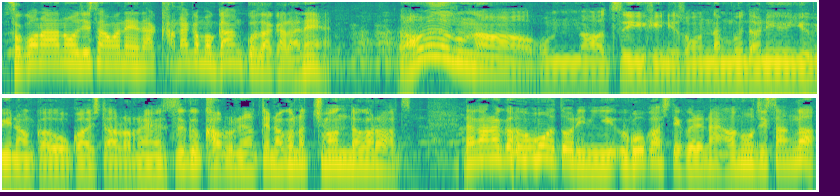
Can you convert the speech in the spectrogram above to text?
そこのあのおじさんはね、なかなかもう頑固だからね、ダメだそんな。こんな暑い日にそんな無駄に指なんか動かしたらね、すぐカロリーになってなくなっちまうんだから、つって。なかなか思う通りに動かしてくれないあのおじさんが、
